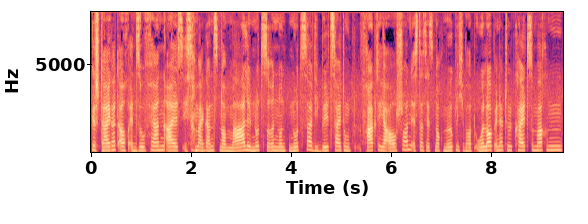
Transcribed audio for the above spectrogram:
gesteigert auch insofern als ich sag mal ganz normale Nutzerinnen und Nutzer. Die Bildzeitung fragte ja auch schon, ist das jetzt noch möglich, überhaupt Urlaub in der Türkei zu machen,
